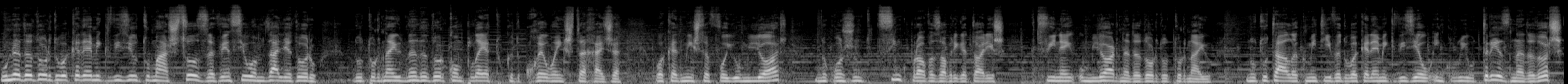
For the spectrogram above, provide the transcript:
O nadador do Académico de Viseu, Tomás Souza, venceu a medalha de ouro do torneio de nadador completo que decorreu em Estarreja. O academista foi o melhor no conjunto de cinco provas obrigatórias que definem o melhor nadador do torneio. No total, a comitiva do Académico de Viseu incluiu 13 nadadores,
